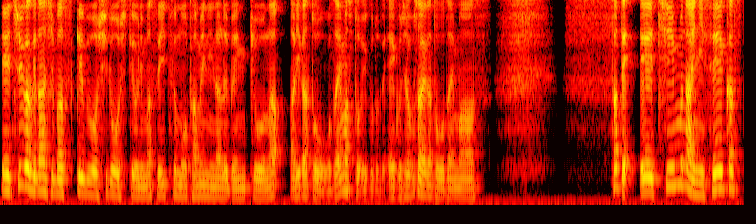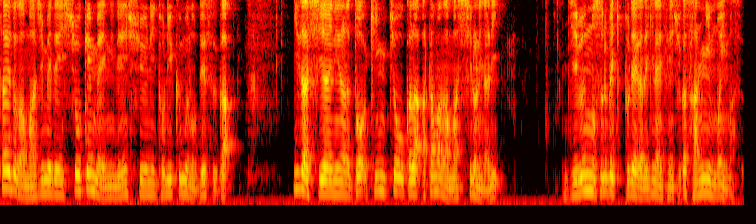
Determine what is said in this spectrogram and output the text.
えー中学男子バスケ部を指導しております。いつもためになる勉強なありがとうございますということで、えーこちらこそありがとうございます。さて、えーチーム内に生活態度が真面目で一生懸命に練習に取り組むのですが、いざ試合になると緊張から頭が真っ白になり、自分のするべきプレーができない選手が3人もいます。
